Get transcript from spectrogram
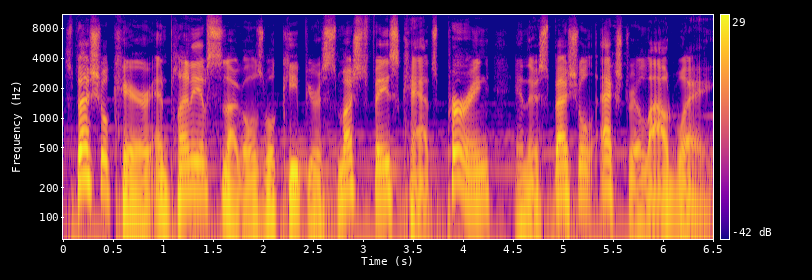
Special care and plenty of snuggles will keep your smushed faced cats purring in their special extra loud way.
